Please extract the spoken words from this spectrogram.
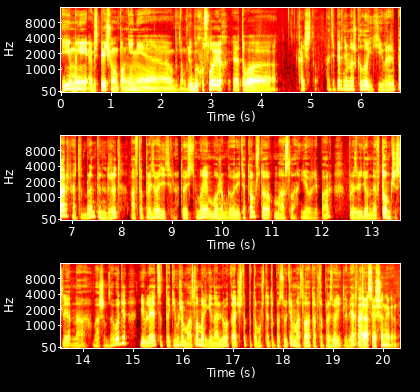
И мы обеспечиваем выполнение э, там, в любых условиях этого качества. А теперь немножко логики. Еврорепар, этот бренд принадлежит автопроизводителю. То есть мы можем говорить о том, что масло Еврорепар, произведенное в том числе на вашем заводе, является таким же маслом оригинального качества, потому что это, по сути, масло от автопроизводителя, верно? Да, совершенно верно.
